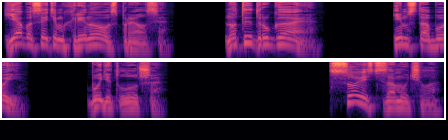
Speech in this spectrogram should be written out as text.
Я бы с этим хреново справился. Но ты другая. Им с тобой будет лучше. Совесть замучила.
